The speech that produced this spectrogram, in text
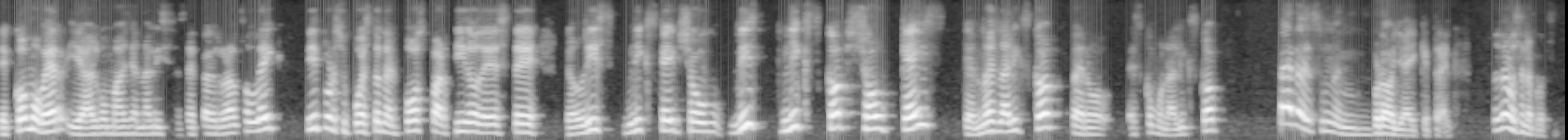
de cómo ver y algo más de análisis acerca del Salt Lake. Y por supuesto, en el post partido de este Leagues Show, Showcase, que no es la Leagues Cup, pero es como la Leagues Cup, pero es un embrollo ahí que traen. Nos vemos en la próxima.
